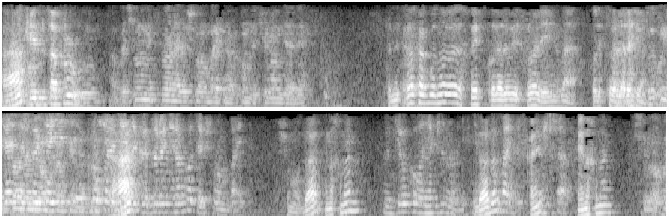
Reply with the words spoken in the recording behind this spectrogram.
А? Окей, это запру. А почему Митсваля решил байт на каком-то чужом дяде? Это митцва как бы, ну, хвест, коля рывей строили, я не знаю, коля строили район. Получается, что у тебя не есть А? на которые не работает шломбайт. Почему? Да? И на ханаме? Ну, те, у кого нет жены, у них нет Да, да, конечно. И на ханаме. Шилоха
